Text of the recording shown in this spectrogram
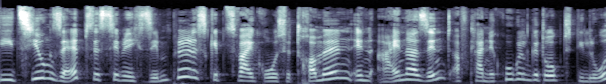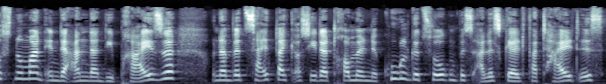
Die Ziehung selbst ist ziemlich simpel. Es gibt zwei große Trommeln. In einer sind auf kleine Kugeln gedruckt die Losnummern, in der anderen die Preise und dann wird zeitgleich Dreieck aus jeder Trommel eine Kugel gezogen, bis alles Geld verteilt ist,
